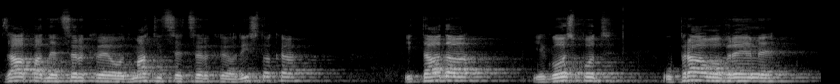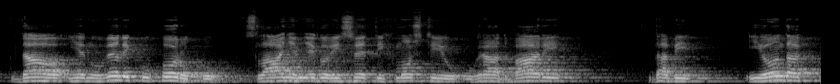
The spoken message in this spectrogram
zapadne crkve od matice crkve od istoka i tada je gospod u pravo vreme dao jednu veliku poruku slanjem njegovih svetih moštiju u grad Bari, da bi i onda,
